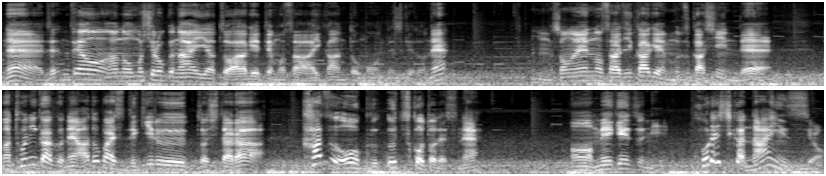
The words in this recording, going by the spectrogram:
ねえ、全然あの面白くないやつをあげてもさ、いかんと思うんですけどね。うん、その辺のさじ加減難しいんで、まあ、とにかくね、アドバイスできるとしたら、数多く打つことですね。めげずに。これしかないんすよ。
